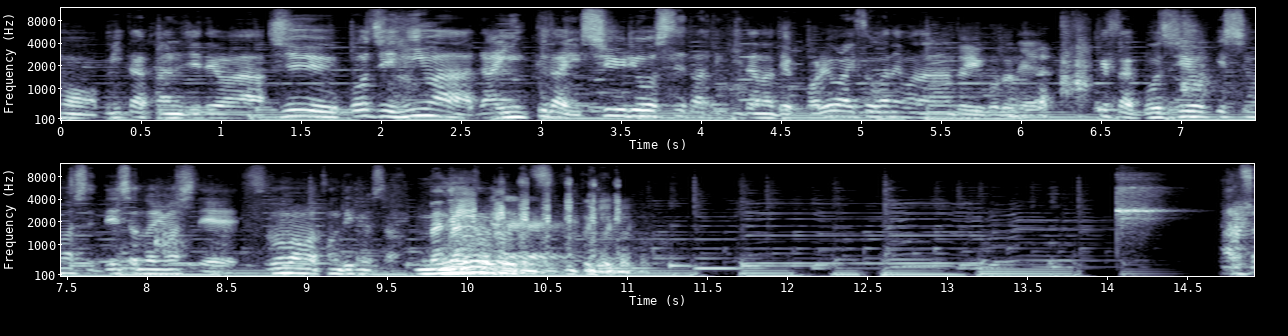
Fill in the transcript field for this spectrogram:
も見た感じでは、15時には LINE 下り終了してたって聞いたので、これは急がねばならんということで、今朝5時起きしまして、電車乗りまして、そのまま飛んできました。何も食べてない熱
